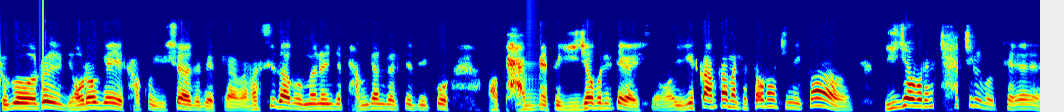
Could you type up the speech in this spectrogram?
그거를 여러 개 갖고 있어야 되겠더라고요. 쓰다 보면은 이제 방전될 때도 있고 어, 밤에 또 잊어버릴 때가 있어. 이게 깜깜한데 떨어지니까 잊어버리면 찾지를 못해.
